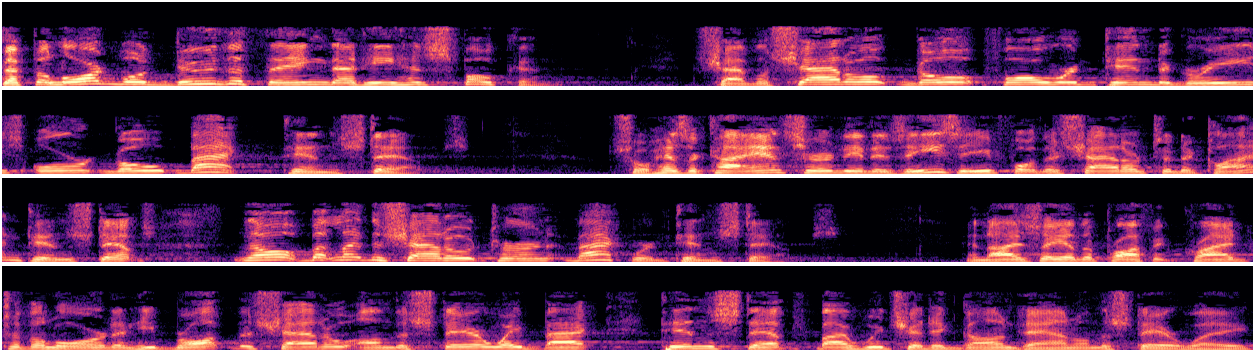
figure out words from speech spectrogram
that the Lord will do the thing that he has spoken. Shall the shadow go forward ten degrees or go back ten steps? So Hezekiah answered, It is easy for the shadow to decline ten steps no, but let the shadow turn backward ten steps. And Isaiah the prophet cried to the Lord, and he brought the shadow on the stairway back ten steps by which it had gone down on the stairway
